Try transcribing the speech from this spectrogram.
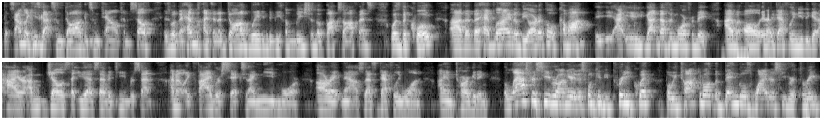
but sounds like he's got some dog and some talent himself, is what the headline said. A dog waiting to be unleashed in the Bucs offense was the quote. Uh, the, the headline of the article. Come on, you, got nothing more for me. I'm all in. I definitely need to get higher. I'm jealous that you have 17%. I'm at like five or six, and I need more uh, right now. So that's definitely one I am targeting. The last receiver on here, this one can be pretty quick, but we talked about the Bengals wide receiver three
